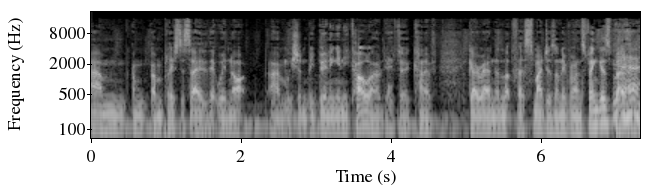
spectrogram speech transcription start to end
um, I'm, I'm pleased to say that we're not. Um, we shouldn't be burning any coal. I'd have to kind of go around and look for smudges on everyone's fingers. But um,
